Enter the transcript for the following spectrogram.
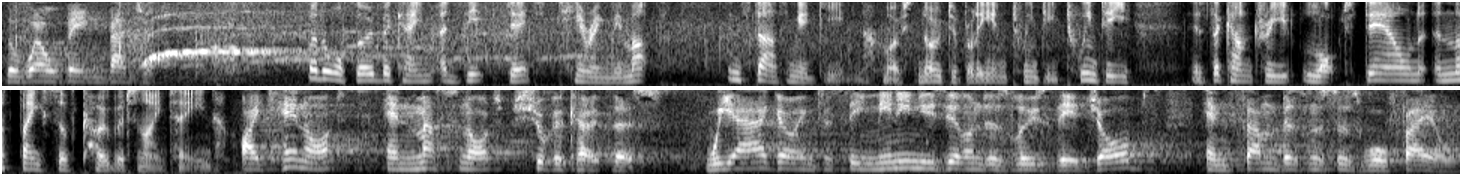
the wellbeing budget. But also became adept at tearing them up and starting again, most notably in 2020 as the country locked down in the face of COVID 19. I cannot and must not sugarcoat this. We are going to see many New Zealanders lose their jobs and some businesses will fail.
